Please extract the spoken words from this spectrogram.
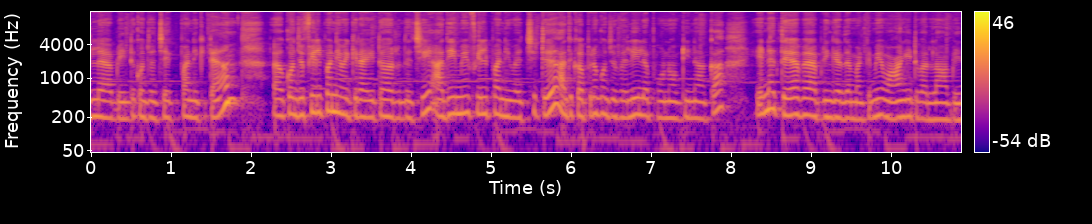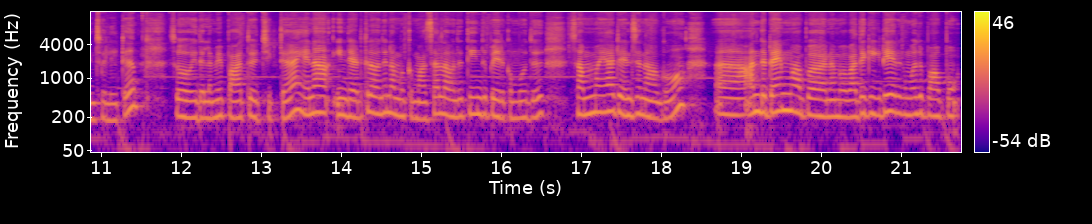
இல்லை அப்படின்ட்டு கொஞ்சம் செக் பண்ணிக்கிட்டேன். கொஞ்சம் ஃபில் பண்ணி வைக்கிற ஐட்டம் இருந்துச்சு. அதையுமே ஃபில் பண்ணி வச்சுட்டு அதுக்கப்புறம் கொஞ்சம் வெளியில் போனோம் அப்படின்னாக்கா என்ன தேவை அப்படிங்கிறத மட்டுமே வாங்கிட்டு வரலாம் அப்படின்னு சொல்லிட்டு ஸோ இதெல்லாமே பார்த்து வச்சுக்கிட்டேன். ஏன்னா இந்த இடத்துல வந்து நமக்கு மசாலா வந்து தீந்து போயிருக்கும் போது செம்மையாக டென்ஷன் ஆகும் அந்த டைம் அப்போ நம்ம வதக்கிக்கிட்டே இருக்கும்போது பார்ப்போம்.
